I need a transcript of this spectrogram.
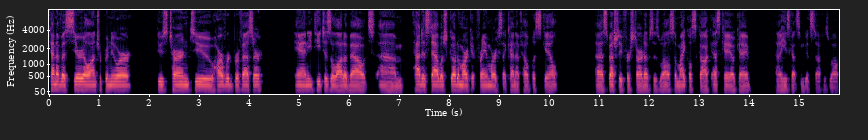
kind of a serial entrepreneur who's turned to Harvard professor, and he teaches a lot about um, how to establish go-to-market frameworks that kind of help us scale uh, especially for startups as well. So Michael Skok, SKOK, uh, he's got some good stuff as well.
